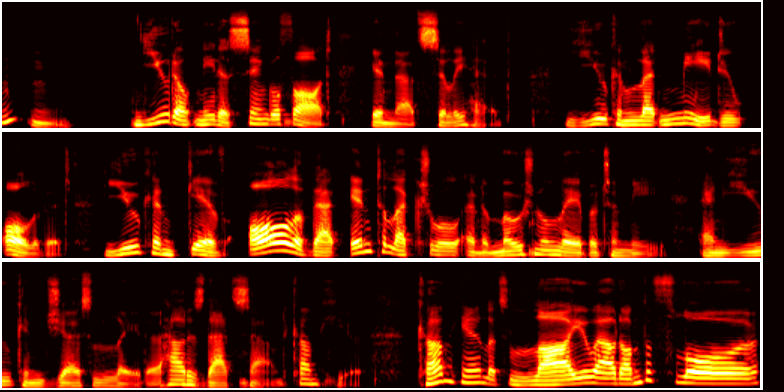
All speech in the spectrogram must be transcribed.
Mm-mm. You don't need a single thought in that silly head. You can let me do all of it. You can give all of that intellectual and emotional labor to me, and you can just lay there. How does that sound? Come here. Come here, let's lie you out on the floor.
